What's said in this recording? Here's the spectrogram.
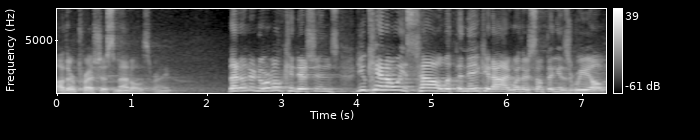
other precious metals, right? That under normal conditions, you can't always tell with the naked eye whether something is real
